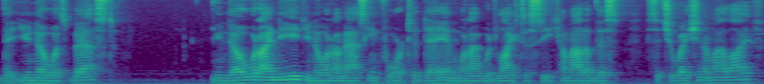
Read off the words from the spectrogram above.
that you know what's best. You know what I need. You know what I'm asking for today, and what I would like to see come out of this situation in my life.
